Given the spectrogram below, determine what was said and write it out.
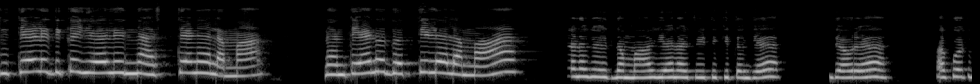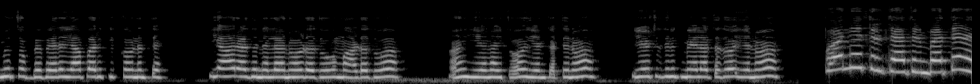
ಜೊತೆ ಕೇಳಿದ್ದಕ್ಕೆ ಹೇಳಿದ್ನ ಅಷ್ಟೇನಲ್ಲಮ್ಮ ನಂತೇನು ಗೊತ್ತಿಲ್ಲಲ್ಲಮ್ಮ. ಚೆನ್ನಾಗೇ ಇದ್ನಮ್ಮ, ಏನಾಯ್ತು ಇದಕ್ಕಿದ್ದಂಗೆ ದೇವ್ರೆ, ಆ ಕೊತ್ತಂಬರಿ ಸೊಪ್ಪೆ ಬೇರೆ ವ್ಯಾಪಾರಕ್ಕೆ ಇಕ್ಕವನಂತೆ ಯಾರು ಅದನ್ನೆಲ್ಲ ನೋಡೋದು, ಮಾಡೋದು? ಏನಾಯ್ತು, ಏನು ಕತೆನೋ? ಎಷ್ಟು ದಿನಕ್ಕೆ ಮೇಲಾಗ್ತದೋ ಏನೋ ಪೊನ್ನೀತ್ರ ತಾತನ್ ಬರ್ತಾನೆ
